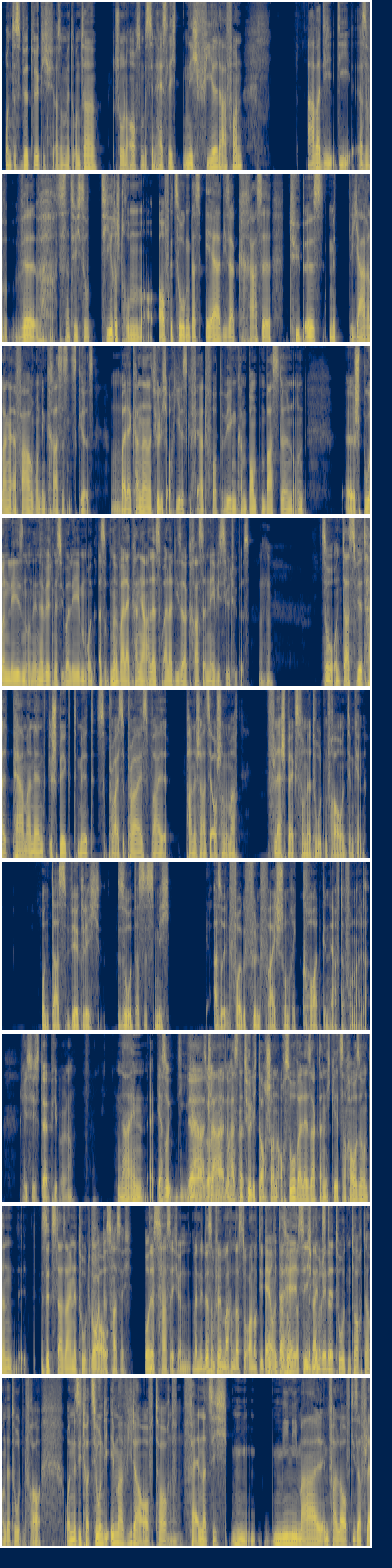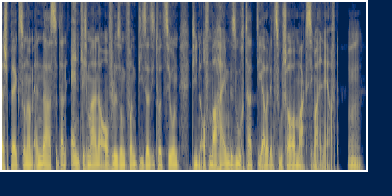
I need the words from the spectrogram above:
Und es wird wirklich, also mitunter schon auch so ein bisschen hässlich. Nicht viel davon. Aber die, die, also will, das ist natürlich so tierisch drum aufgezogen, dass er dieser krasse Typ ist mit jahrelanger Erfahrung und den krassesten Skills. Mhm. Weil der kann dann natürlich auch jedes Gefährt fortbewegen, kann Bomben basteln und äh, Spuren lesen und in der Wildnis überleben und also, ne, weil er kann ja alles, weil er dieser krasse Navy SEAL Typ ist. Mhm. So, und das wird halt permanent gespickt mit Surprise, Surprise, weil Punisher hat es ja auch schon gemacht, Flashbacks von der toten Frau und dem Kind. Und das wirklich so, dass es mich, also in Folge 5 war ich schon rekordgenervt davon, Alter. He sees dead people, ne? Nein, ja, so, ja, Ja, ja, so klar, in du hast natürlich doch schon auch so, weil er sagt dann, ich gehe jetzt nach Hause und dann sitzt da seine tote Boah, Frau. das hasse ich. Und das hasse ich. Wenn, wenn die das im Film machen, dass du auch noch die er tote Person, unterhält dass sie sich mit mit der redet. toten Tochter und der toten Frau. Und eine Situation, die immer wieder auftaucht, Mhm. verändert sich minimal im Verlauf dieser Flashbacks und am Ende hast du dann endlich mal eine Auflösung von dieser Situation, die ihn offenbar heimgesucht hat, die aber den Zuschauer maximal nervt. Hm.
